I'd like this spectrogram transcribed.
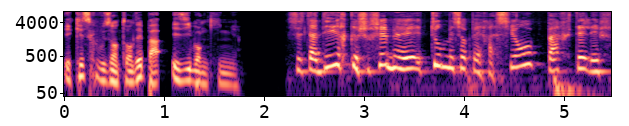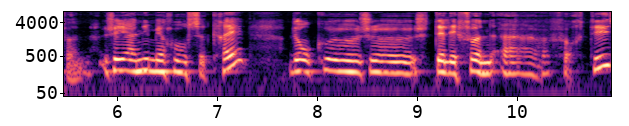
Et qu'est-ce que vous entendez par Easy Banking? C'est-à-dire que je fais mes, toutes mes opérations par téléphone. J'ai un numéro secret, donc euh, je, téléphone à Fortis,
